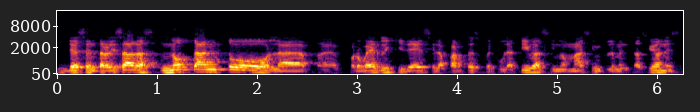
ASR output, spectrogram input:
descentralizadas, no tanto la eh, proveer liquidez y la parte especulativa, sino más implementaciones.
